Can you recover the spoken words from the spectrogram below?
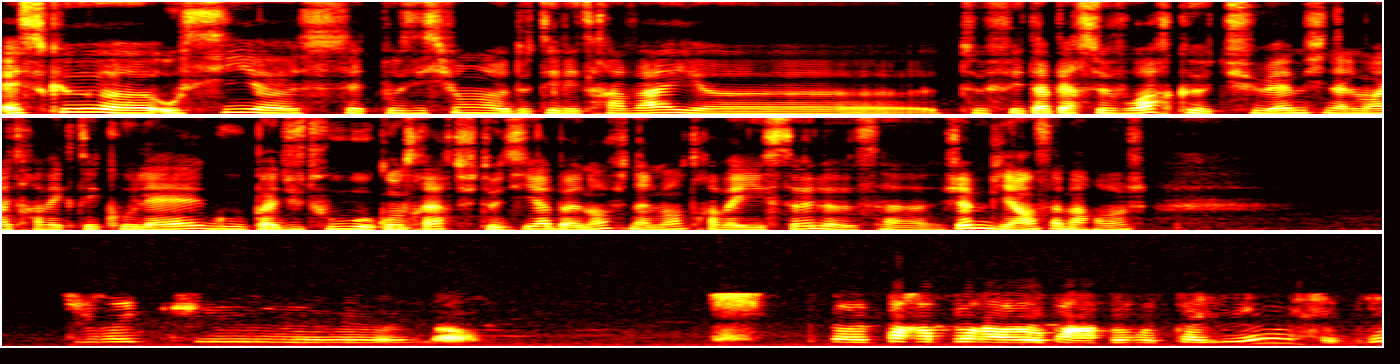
est-ce que euh, aussi euh, cette position de télétravail euh, te fait t'apercevoir que tu aimes finalement être avec tes collègues ou pas du tout? Au contraire, tu te dis, ah bah non, finalement, travailler seul, ça, j'aime bien, ça m'arrange. Je dirais que euh. Euh, par rapport à par rapport au timing, c'est bien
